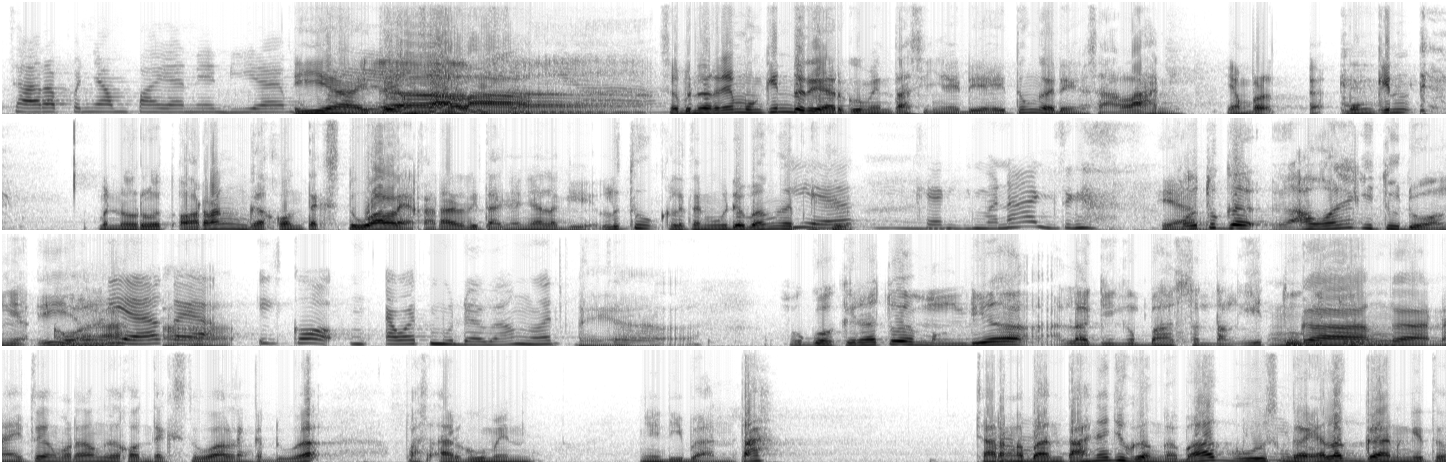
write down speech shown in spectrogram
cara penyampaiannya dia. Iya, itu yang Iya, salah. Sebenarnya mungkin dari argumentasinya dia itu nggak ada yang salah nih. Yang per- eh, mungkin menurut orang nggak kontekstual ya karena ditanyanya lagi, lu tuh kelihatan muda banget Iya, gitu. kayak gimana gitu. Ya. oh tuh ga- awalnya gitu doang ya Iya. awalnya Iya, kayak ah. ih kok awet muda banget gitu. Iya. oh gua kira tuh emang dia lagi ngebahas tentang itu enggak, gitu. enggak. Nah, itu yang pertama nggak kontekstual. Yang kedua, pas argumennya dibantah, cara ngebantahnya juga nggak bagus, nggak elegan gitu.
